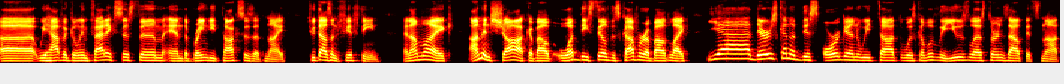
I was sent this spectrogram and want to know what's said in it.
uh, we have a lymphatic system and the brain detoxes at night 2015 and i'm like i'm in shock about what they still discover about like yeah there's kind of this organ we thought was completely useless turns out it's not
